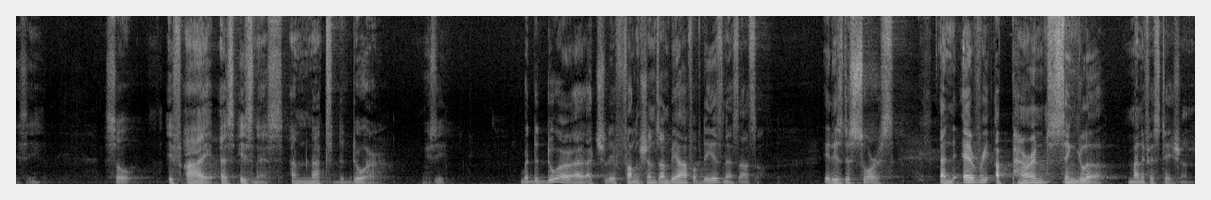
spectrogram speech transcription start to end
You see? So, if I, as isness, am not the doer, you see? But the doer actually functions on behalf of the isness also. It is the source. And every apparent singular manifestation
